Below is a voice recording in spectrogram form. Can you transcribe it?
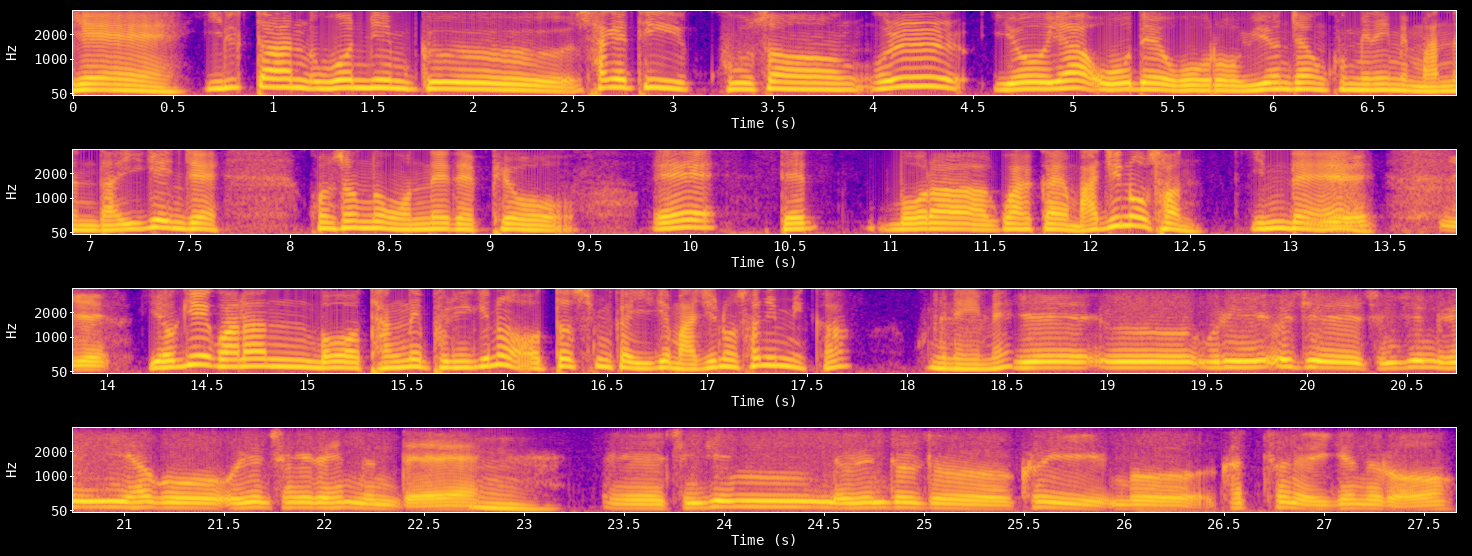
예. 일단 의원님 그 사개특위 구성을 여야 5대 5로 위원장 국민의힘이 맡는다. 이게 이제 권성동 원내대표 의 뭐라고 할까요? 마지노선인데 예, 예. 여기에 관한 뭐 당내 분위기는 어떻습니까? 이게 마지노선입니까? 국민의힘에? 예, 어, 우리 어제 증진 회의하고 의원총회를 했는데 음. 예, 증진 의원들도 거의 뭐 같은 의견으로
